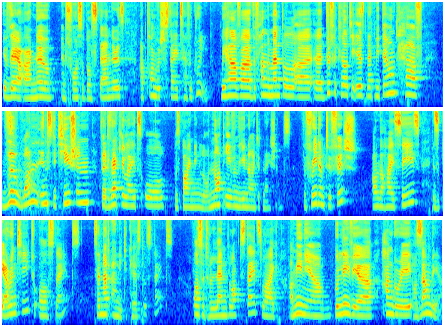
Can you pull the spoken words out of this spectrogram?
If there are no enforceable standards upon which states have agreed. We have uh, the fundamental uh, uh, difficulty is that we don't have the one institution that regulates all with binding law, not even the United Nations. The freedom to fish on the high seas is guaranteed to all states, so not only to coastal states, also to landlocked states like Armenia, Bolivia, Hungary, or Zambia.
